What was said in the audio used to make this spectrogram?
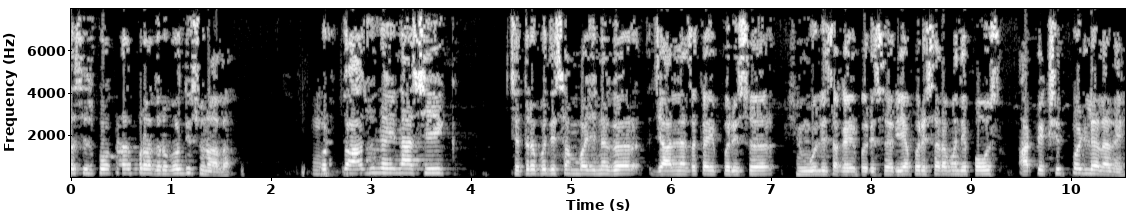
तसेच कोकणात प्रादुर्भाव दिसून आला. परंतु अजूनही नाशिक छत्रपती संभाजीनगर जालन्याचा काही परिसर हिंगोलीचा काही परिसर या परिसरामध्ये पाऊस अपेक्षित पडलेला नाही.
